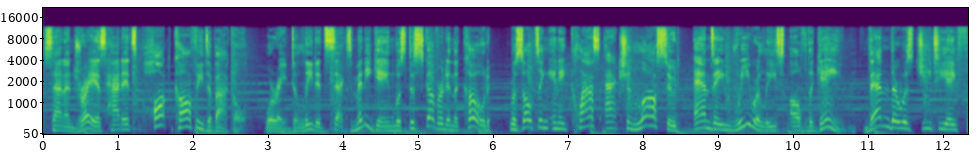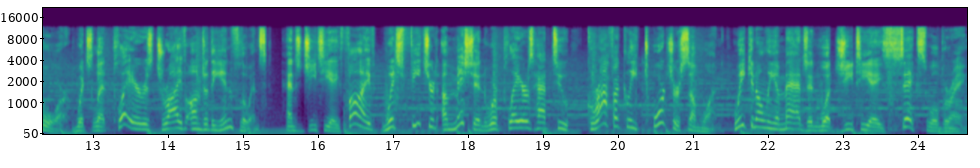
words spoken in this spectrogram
San Andreas had its hot coffee debacle, where a deleted sex minigame was discovered in the code, resulting in a class action lawsuit and a re-release of the game. Then there was GTA 4, which let players drive under the influence, and GTA 5, which featured a mission where players had to graphically torture someone. We can only imagine what GTA 6 will bring.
